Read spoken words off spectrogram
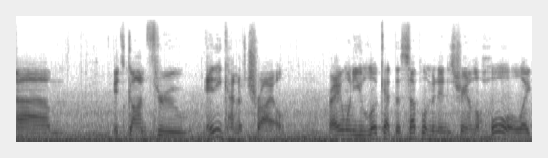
um, it's gone through any kind of trial? Right? When you look at the supplement industry on the whole, like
